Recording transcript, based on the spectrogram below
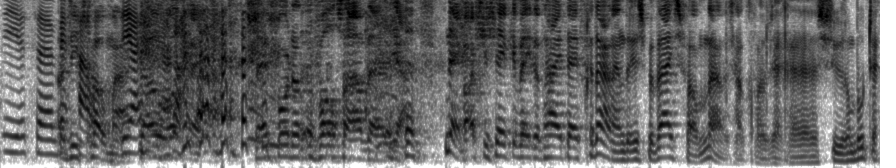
die het weghaalt. Oh, die het schoonmaakt. Ja. Oh, okay. nee, voordat we vals aan. Ja. Nee, maar als je zeker weet dat hij het heeft gedaan en er is bewijs van, nou, dan zou ik gewoon zeggen: stuur een boete.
